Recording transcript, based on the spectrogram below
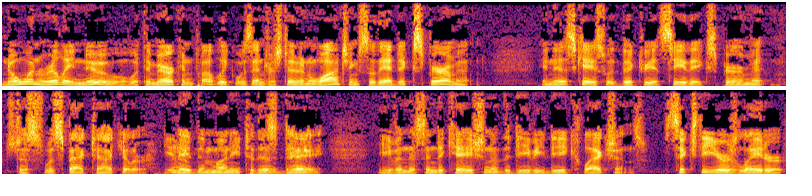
No one really knew what the American public was interested in watching, so they had to experiment. In this case, with Victory at Sea, the experiment just was spectacular. Yeah. Made them money to this day. Even the syndication of the DVD collections. 60 years later,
